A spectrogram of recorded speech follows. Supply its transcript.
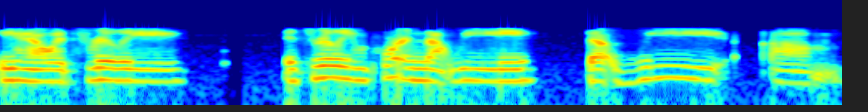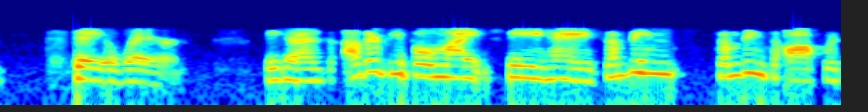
you know, it's really it's really important that we that we um stay aware because other people might see, hey, something's something's off with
